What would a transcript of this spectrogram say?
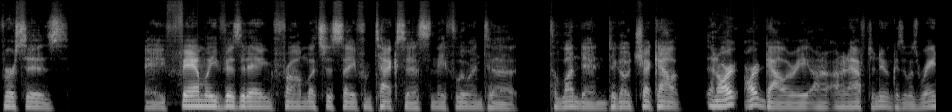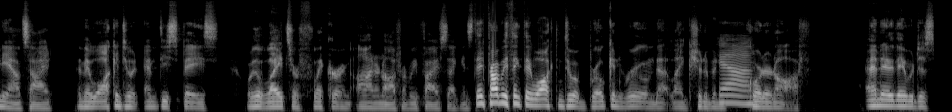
versus a family visiting from, let's just say, from Texas, and they flew into to London to go check out an art art gallery on, on an afternoon because it was rainy outside, and they walk into an empty space where the lights are flickering on and off every five seconds. They'd probably think they walked into a broken room that like should have been Yeah. cordoned off. And they, they would just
